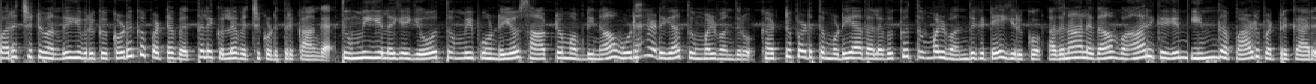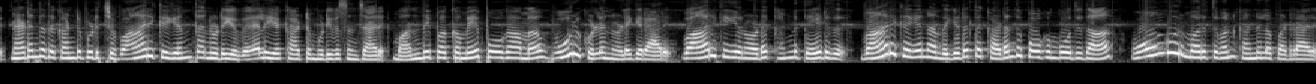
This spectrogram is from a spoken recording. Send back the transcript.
பறிச்சுட்டு வந்து இவருக்கு கொடுக்கப்பட்ட வெத்தலைக்குள்ள வச்சு கொடுத்திருக்காங்க. தும்மி இலையையோ தும்மி பூண்டையோ சாப்பிட்டோம் அப்படின்னா உடனடியா தும்மல் வந்துரும். கட்டுப்படுத்த முடியாத அளவுக்கு தும்மல் வந்துகிட்டே இருக்கும். அதனாலதான் வாரிக்கையன் இந்த பாடுபட்டிருக்காரு. நடந்ததை கண்டுபிடிச்ச வாரிக்கையன் தன்னுடைய வேலையை காட்ட முடிவு செஞ்சாரு. மந்தை பக்கமே போகாம ஊர் ஊருக்குள்ள நுழைகிறாரு. வாரிக்கையனோட கண்ணு தேடுது. வாரிக்கையன் அந்த இடத்தை கடந்து போகும்போதுதான் ஓங்கூர் மருத்துவன் கண்ணுல படுறாரு.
